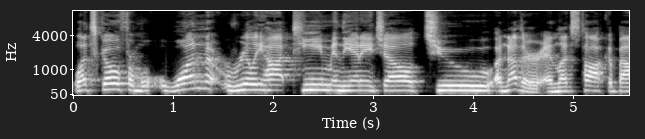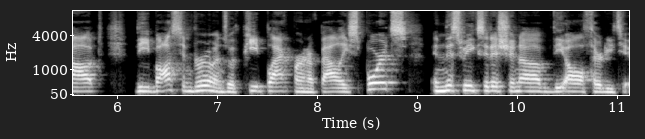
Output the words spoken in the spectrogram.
Let's go from one really hot team in the NHL to another. And let's talk about the Boston Bruins with Pete Blackburn of Bally Sports in this week's edition of the All 32.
